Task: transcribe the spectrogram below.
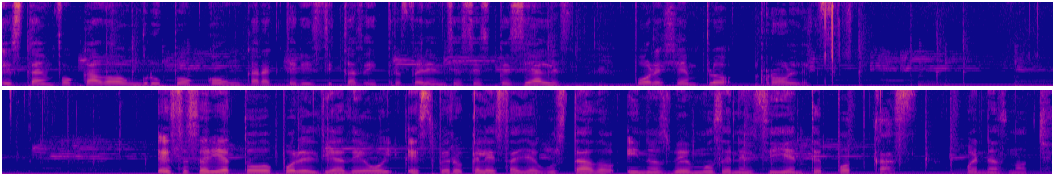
está enfocado a un grupo con características y preferencias especiales, por ejemplo Rolex. Esto sería todo por el día de hoy. Espero que les haya gustado y nos vemos en el siguiente podcast. Buenas noches.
